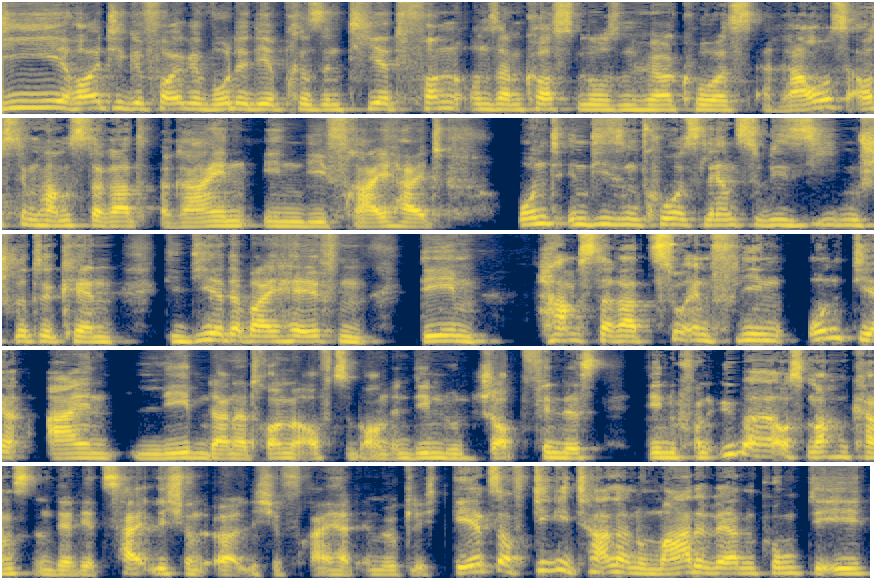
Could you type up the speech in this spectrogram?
Die heutige Folge wurde dir präsentiert von unserem kostenlosen Hörkurs Raus aus dem Hamsterrad, rein in die Freiheit. Und in diesem Kurs lernst du die sieben Schritte kennen, die dir dabei helfen, dem Hamsterrad zu entfliehen und dir ein Leben deiner Träume aufzubauen, in dem du einen Job findest, den du von überall aus machen kannst und der dir zeitliche und örtliche Freiheit ermöglicht. Geh jetzt auf digitalernomadewerden.de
